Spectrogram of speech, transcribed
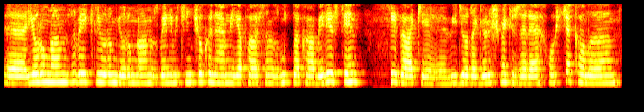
Ee, yorumlarınızı bekliyorum. Yorumlarınız benim için çok önemli. Yaparsanız mutlaka belirtin. Bir dahaki e, videoda görüşmek üzere. Hoşça kalın.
